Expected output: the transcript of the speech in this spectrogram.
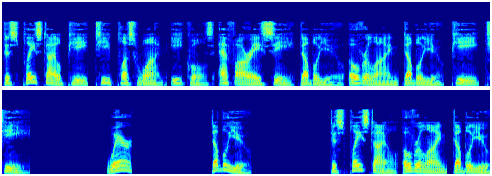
Display style p t plus 1 equals frac w overline w p t. Where w display style overline w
